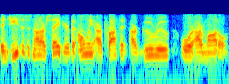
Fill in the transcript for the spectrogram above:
then Jesus is not our Savior, but only our prophet, our guru, or our model.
